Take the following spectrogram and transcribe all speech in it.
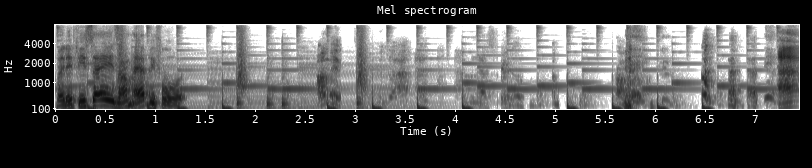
But if he says, I'm happy for it. I'm happy because I, I, I'm not scared of him. I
